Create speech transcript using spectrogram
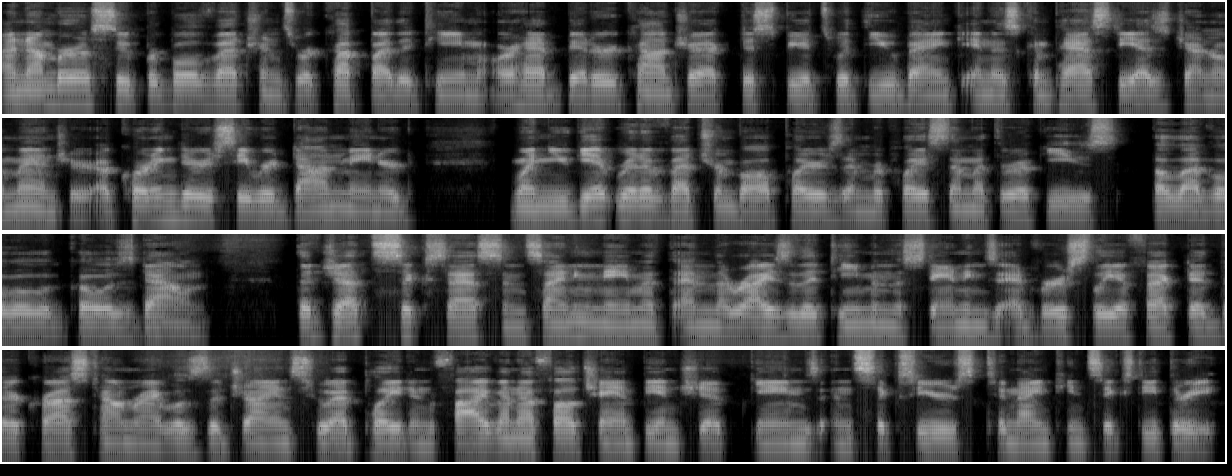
A number of Super Bowl veterans were cut by the team or had bitter contract disputes with Ewbank in his capacity as general manager. According to receiver Don Maynard, when you get rid of veteran ball players and replace them with rookies, the level goes down. The Jets' success in signing Namath and the rise of the team in the standings adversely affected their crosstown rivals, the Giants, who had played in five NFL championship games in six years to 1963,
